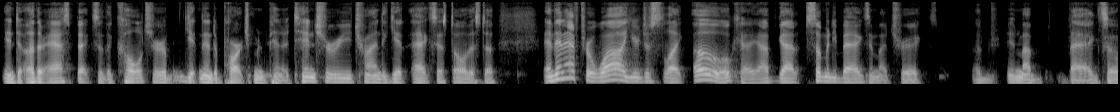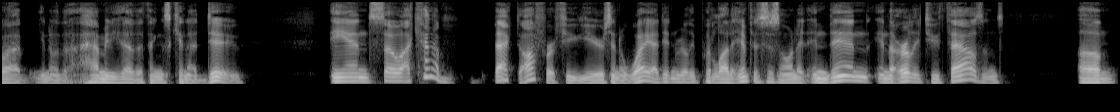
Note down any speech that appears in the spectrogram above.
into other aspects of the culture getting into Parchman penitentiary trying to get access to all this stuff. And then after a while you're just like oh okay i've got so many bags in my trick in my bag so i you know the, how many other things can i do? And so I kind of backed off for a few years in a way. I didn't really put a lot of emphasis on it. And then in the early 2000s, um,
